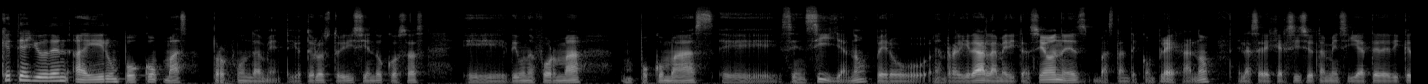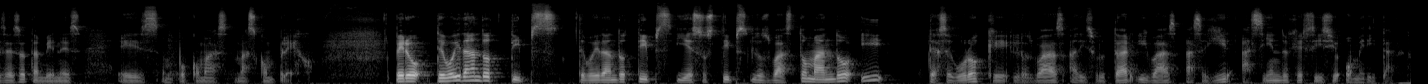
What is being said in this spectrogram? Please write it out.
que te ayuden a ir un poco más profundamente. Yo te lo estoy diciendo cosas eh, de una forma un poco más eh, sencilla, ¿no? Pero en realidad la meditación es bastante compleja, ¿no? El hacer ejercicio también, si ya te dediques a eso, también es, es un poco más, más complejo. Pero te voy dando tips, te voy dando tips y esos tips los vas tomando y te aseguro que los vas a disfrutar y vas a seguir haciendo ejercicio o meditando.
